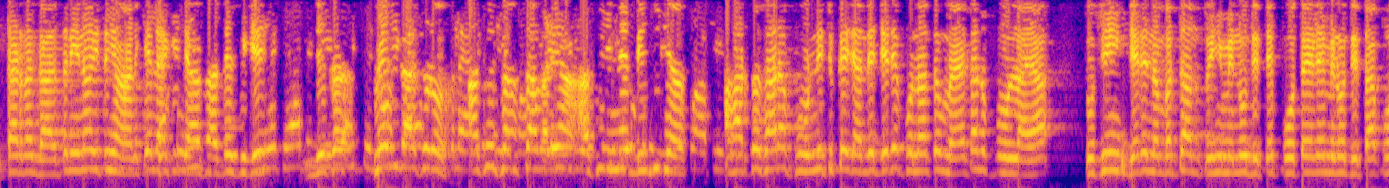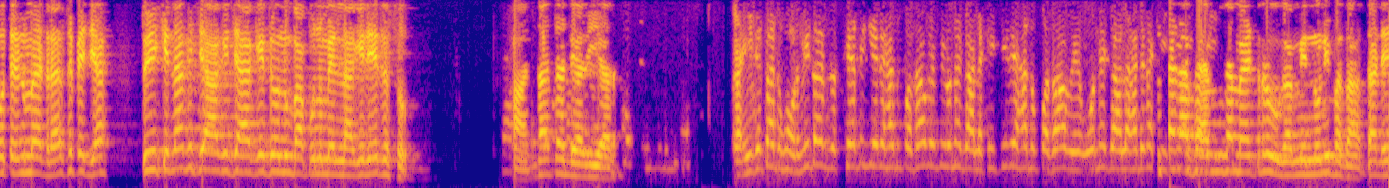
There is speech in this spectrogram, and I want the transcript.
ਤੁਹਾਡੇ ਨਾਲ ਗਲਤ ਨਹੀਂ ਨਾ ਹੋਈ ਤੁਸੀਂ ਆਣ ਕੇ ਲੈ ਕੇ ਜਾ ਸਕਦੇ ਸੀਗੇ। ਜੇਕਰ ਮੇਰੀ ਗੱਲ ਸੁਣੋ ਅਸੀਂ ਸੰਸਥਾ ਵਾਲੇ ਆ ਅਸੀਂ ਇੰਨੇ ਬਿਜ਼ੀ ਆ ਹਰ ਤੋਂ ਸਾਰਾ ਫੋਨ ਨਹੀਂ ਚੁੱਕੇ ਜਾਂਦੇ ਜਿਹੜੇ ਫੋਨਾਂ ਤੋਂ ਮੈਂ ਤੁਹਾਨੂੰ ਫੋਨ ਲਾਇਆ ਤੁਸੀਂ ਜਿਹੜੇ ਨੰਬਰ ਤੁਹਾਨੂੰ ਤੁਸੀਂ ਮੈਨੂੰ ਦਿੱਤੇ ਪੋਤੇ ਨੇ ਮੈਨੂੰ ਦਿੱਤਾ ਪੋਤੇ ਨੂੰ ਮੈਂ ਐਡਰੈਸ ਭੇਜਿਆ ਤੁਸੀਂ ਕਿੰਨਾ ਕੁ ਚਾਹ ਕੇ ਜਾ ਕੇ ਤੁਹਾਨੂੰ ਬਾਪੂ ਨੂੰ ਮਿਲਣ ਲੱਗੇ ਇਹ ਦੱਸੋ। ਹਾਂ ਤਾਂ ਤੁਹਾਡੇ ਵਾਲੀ ਯਾਰ। ਅਸੀਂ ਤੇ ਤੁਹਾਨੂੰ ਹੁਣ ਵੀ ਤਾਂ ਦੱਸਿਆ ਵੀ ਜੇ ਸਾਨੂੰ ਪਤਾ ਹੋਵੇ ਵੀ ਉਹਨੇ ਗੱਲ ਕੀਤੀ ਤੇ ਸਾਨੂੰ ਪਤਾ ਹੋਵੇ ਉਹਨੇ ਗੱਲ ਸਾਡੇ ਨਾਲ ਕੀਤੀ ਤੁਹਾਡਾ ਫੈਮਿਲੀ ਦਾ ਮੈਟਰ ਹੋਊਗਾ ਮੈਨੂੰ ਨਹੀਂ ਪਤਾ। ਤੁਹਾਡੇ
